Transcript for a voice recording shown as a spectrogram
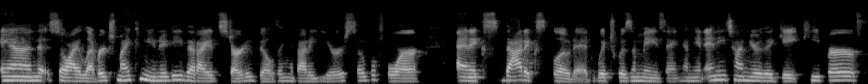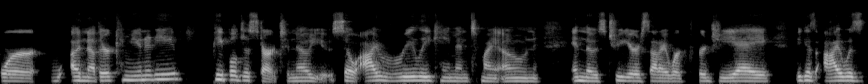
And so i leveraged my community that i had started building about a year or so before and ex- that exploded which was amazing. I mean anytime you're the gatekeeper for another community people just start to know you so i really came into my own in those two years that i worked for ga because i was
